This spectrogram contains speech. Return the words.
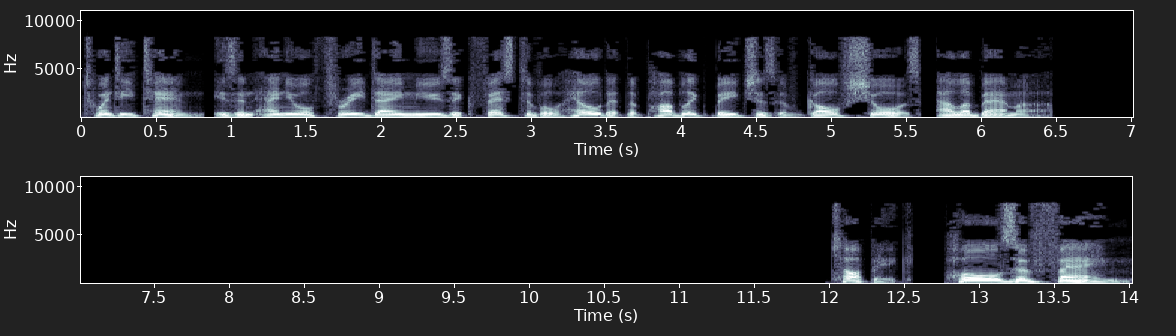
2010 is an annual three-day music festival held at the public beaches of Gulf Shores, Alabama. Halls of Fame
